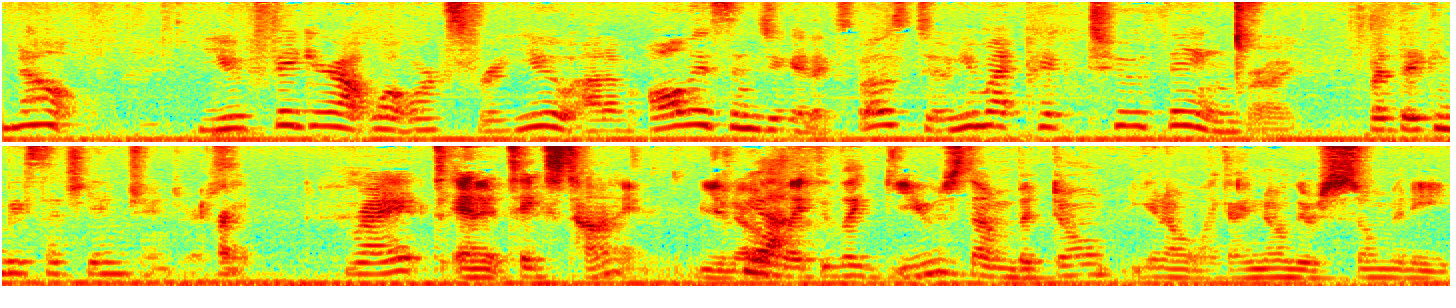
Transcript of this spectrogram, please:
no, You figure out what works for you out of all these things you get exposed to. You might pick two things, Right. but they can be such game changers. Right. Right? and it takes time you know Yeah. like like use them but don't you know like i know there's so many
